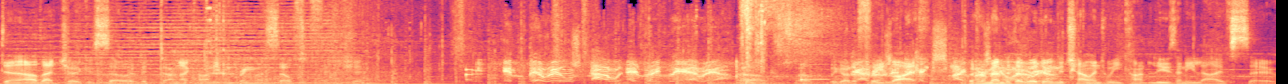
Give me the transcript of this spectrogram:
da. Oh, that joke is so overdone. I can't even bring myself to finish it. Imperials now entering the area. Oh, well, we got a free life. But remember that we're doing the challenge where you can't lose any lives, so...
